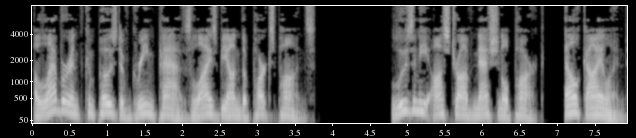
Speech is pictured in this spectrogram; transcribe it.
A labyrinth composed of green paths lies beyond the park's ponds. Losiny Ostrov National Park, Elk Island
